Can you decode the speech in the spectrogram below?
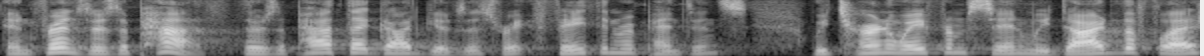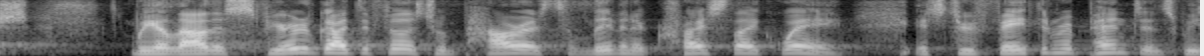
And friends, there's a path. There's a path that God gives us, right? Faith and repentance. We turn away from sin, we die to the flesh, we allow the Spirit of God to fill us, to empower us to live in a Christ like way. It's through faith and repentance we,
